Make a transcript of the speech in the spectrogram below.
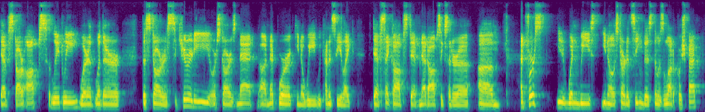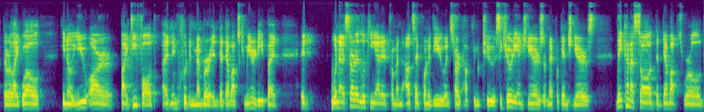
Dev Star Ops lately, where whether the star is security or star is net uh, network. You know, we we kind of see like DevSecOps, DevNetOps, etc. Um, at first, when we you know started seeing this, there was a lot of pushback. They were like, well, you know, you are by default an included member in the DevOps community, but it when I started looking at it from an outside point of view and started talking to security engineers or network engineers, they kind of saw the DevOps world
